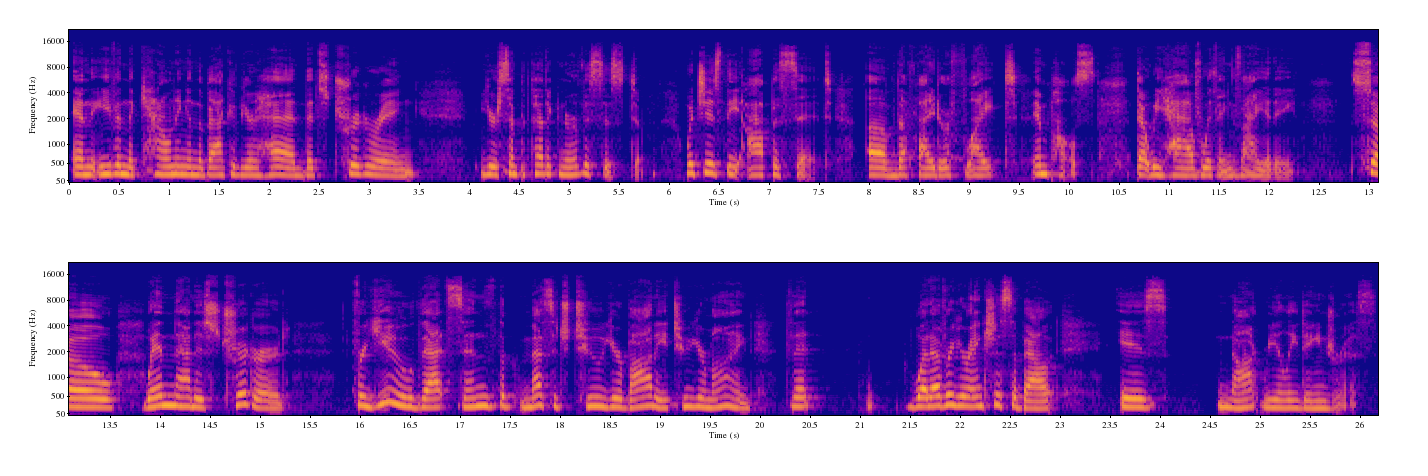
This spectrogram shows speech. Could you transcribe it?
and even the counting in the back of your head that's triggering your sympathetic nervous system, which is the opposite of the fight or flight impulse that we have with anxiety. So when that is triggered, for you, that sends the message to your body, to your mind, that whatever you're anxious about is not really dangerous.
